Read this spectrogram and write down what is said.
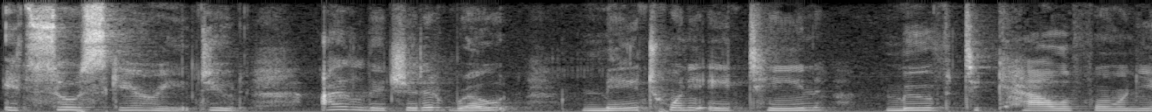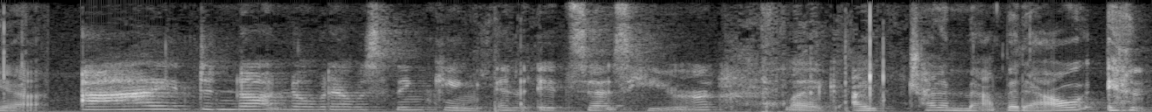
It's so scary. Dude, I legit wrote May 2018 moved to California. I did not know what I was thinking. And it says here, like, I try to map it out. And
